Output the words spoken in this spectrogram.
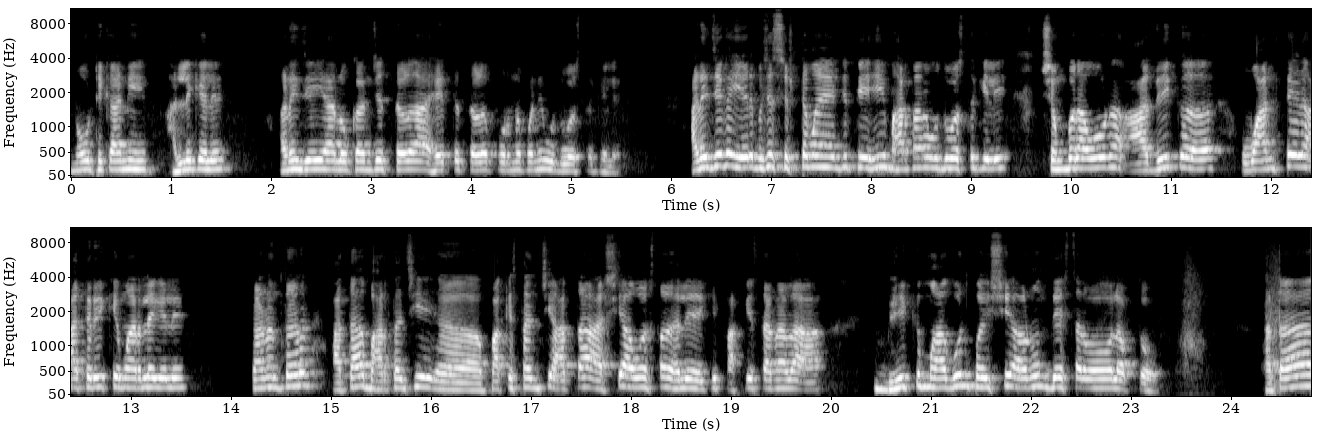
नऊ ठिकाणी हल्ले केले आणि जे या लोकांचे तळं आहेत ते तळं पूर्णपणे उद्ध्वस्त केले. आणि जे काही एअर बेसिस सिस्टम आहे यांची तेही भारतानं उद्ध्वस्त केली. शंभराहून अधिक वांटेड अतिरेके मारले गेले. त्यानंतर आता भारताची पाकिस्तानची आता अशी अवस्था झाली आहे की पाकिस्तानाला भीक मागून पैसे आणून देश चालवावा लागतो. आता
